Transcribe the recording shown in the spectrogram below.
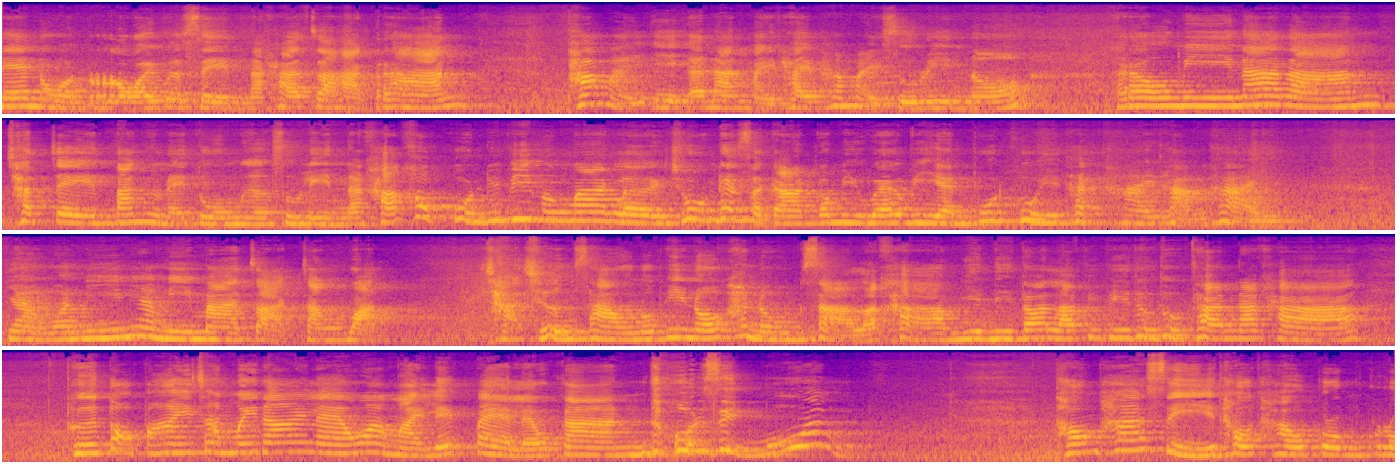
แน่นอน 100%นะคะ จากร้านผ้าไหมเอกอนันต์ไหมไทยผ้าไหมสุรินเนาะ เรามีหน้าร้านชัดเจนตั้งอยู่ในตัวเมืองสุรินทร์นะคะ ขอบคุณพี่ๆมาก ๆ เลย ช่วงเทศกาลก็มีแวะเวียน พูดคุยทักทายถามไถ่อย่างวันนี้เนี่ยมีมาจากจังหวัดฉะเชิงเซาโนพี่โนพนมสารคาม ยินดีต้อนรับพี่ๆทุก ๆ ท่านนะคะ พื้นต่อไปจำไม่ได้แล้วอะหมายเลขแปดแล้วกันโทนสีม่วง ท้องผ้าสีเทาๆกล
